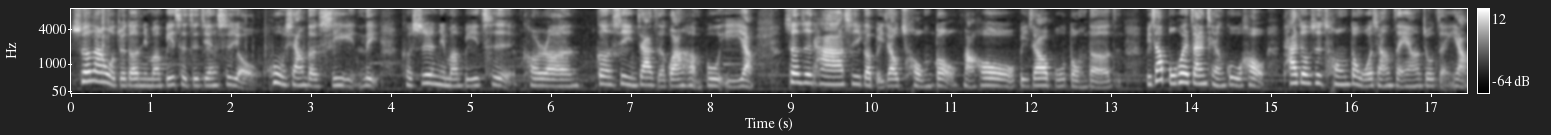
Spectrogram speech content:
虽然我觉得你们彼此之间是有互相的吸引力，可是你们彼此可能个性、价值观很不一样，甚至他是一个比较冲动，然后比较不懂得，比较不会瞻前顾后，他就是冲动，我想怎样就怎样。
